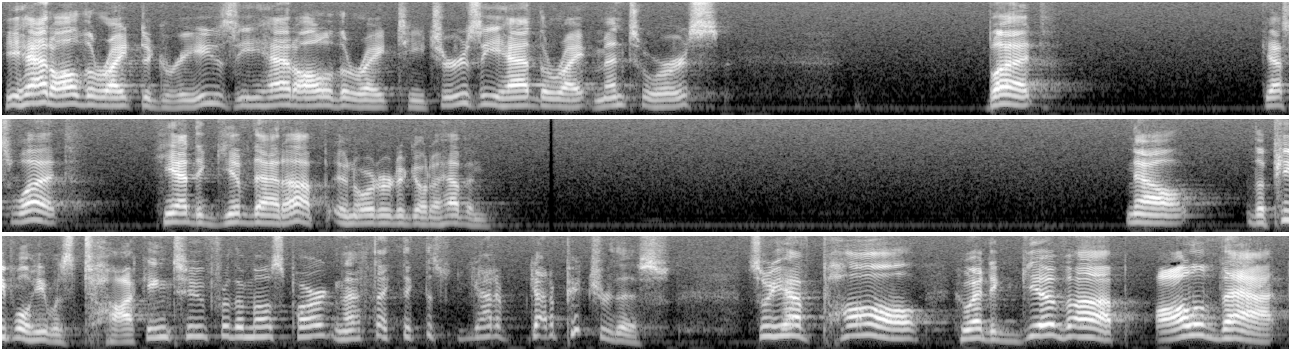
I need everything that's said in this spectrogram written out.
He had all the right degrees, he had all of the right teachers, he had the right mentors. But guess what? He had to give that up in order to go to heaven. Now, the people he was talking to for the most part, and I think this, you gotta, gotta picture this. So you have Paul who had to give up all of that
